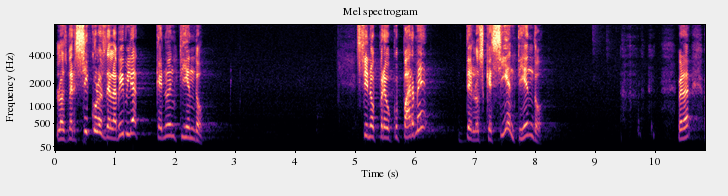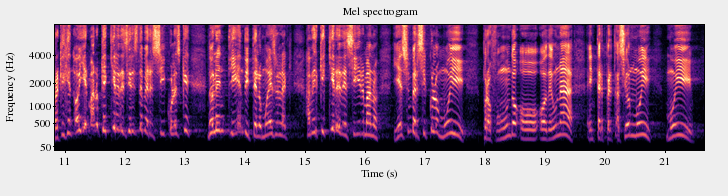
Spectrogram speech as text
los versículos de la Biblia que no entiendo, sino preocuparme de los que sí entiendo. ¿verdad? Porque hay gente, oye hermano, ¿qué quiere decir este versículo? Es que no lo entiendo y te lo muestro. A ver, ¿qué quiere decir, hermano? Y es un versículo muy profundo o, de una interpretación muy, muy,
